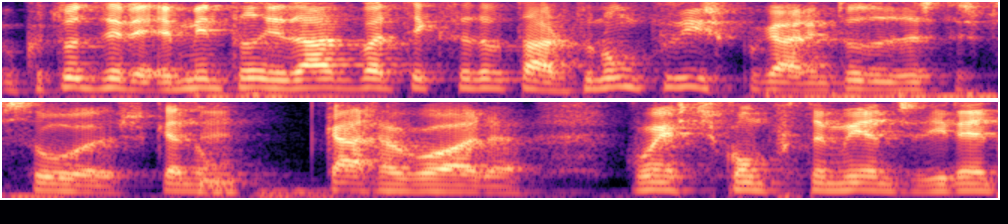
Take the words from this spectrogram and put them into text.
o que estou a dizer é a mentalidade vai ter que se adaptar. Tu não podias pegar em todas estas pessoas que andam Sim. de carro agora com estes comportamentos de irem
